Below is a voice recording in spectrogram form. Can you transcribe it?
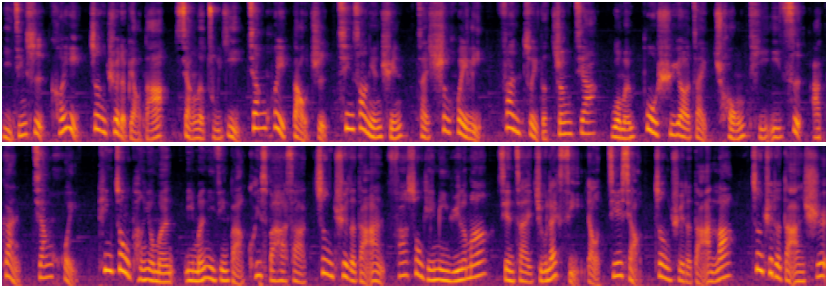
已经是可以正确的表达，享乐主义将会导致青少年群在社会里犯罪的增加。我们不需要再重提一次，akan 将会。 听众朋友们，你们已经把 Quiz Bahasa 正确的答案发送给敏瑜了吗？现在 Julexi 要揭晓正确的答案啦！正确的答案是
